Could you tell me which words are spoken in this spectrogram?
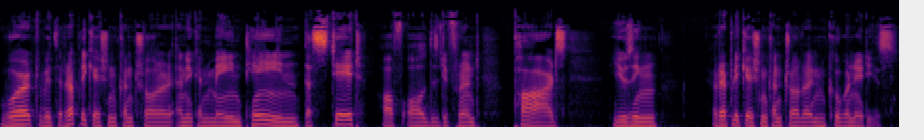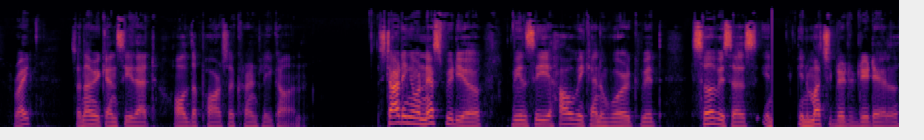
work with replication controller and you can maintain the state of all the different pods using replication controller in Kubernetes, right? So now you can see that all the pods are currently gone. Starting our next video, we'll see how we can work with services in, in much greater detail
